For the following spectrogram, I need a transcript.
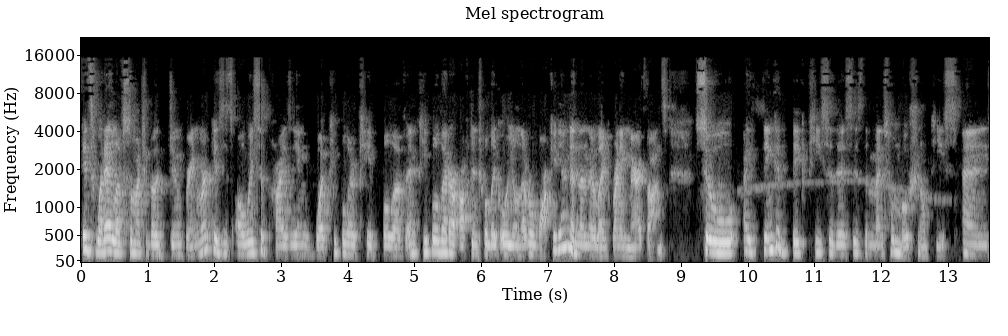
it's what I love so much about doing brain work is it's always surprising what people are capable of and people that are often told like, oh, you'll never walk again. And then they're like running marathons. So I think a big piece of this is the mental emotional piece. And,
